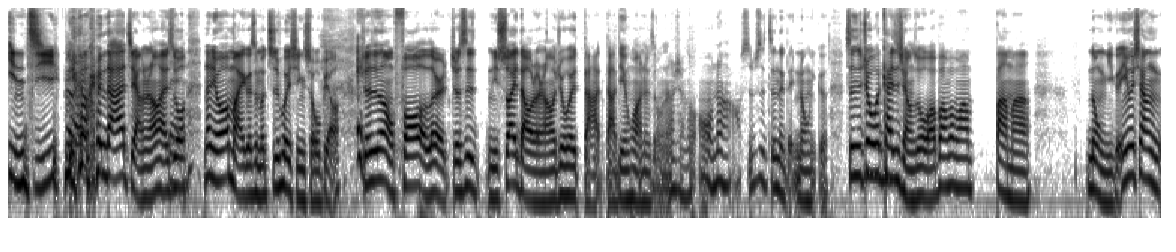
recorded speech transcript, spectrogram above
影集你要跟大家讲，然后还说，那你要要买一个什么智慧型手表，哎就是那种 fall alert，就是你摔倒了，然后就会打打电话那种。然后想说，哦，那好，是不是真的得弄一个？甚至就会开始想说，我要帮爸妈爸妈弄一个，因为像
